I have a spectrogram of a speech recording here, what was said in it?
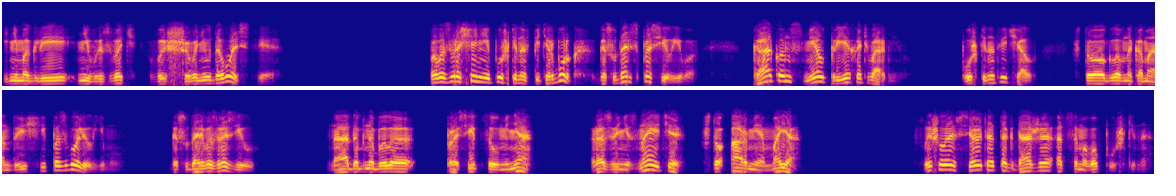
и не могли не вызвать высшего неудовольствия. По возвращении Пушкина в Петербург государь спросил его, как он смел приехать в армию. Пушкин отвечал, что главнокомандующий позволил ему. Государь возразил, «Надобно было проситься у меня. Разве не знаете, что армия моя?» Слышала все это тогда же от самого Пушкина.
